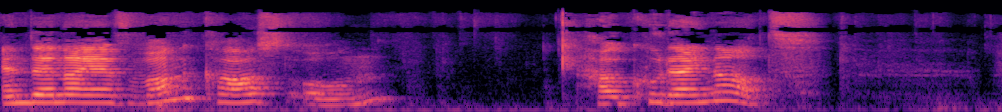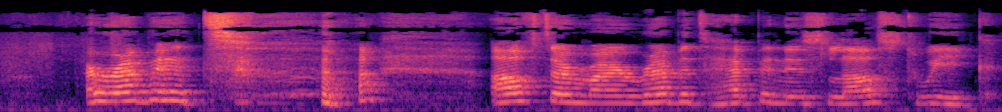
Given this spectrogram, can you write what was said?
And then I have one cast on how could I not? A rabbit! After my rabbit happiness last week,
